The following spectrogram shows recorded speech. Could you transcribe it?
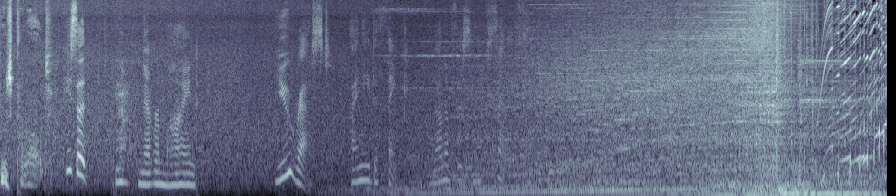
Who's Peralt? He's a. Never mind. You rest. I need to think. None of this makes sense. In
